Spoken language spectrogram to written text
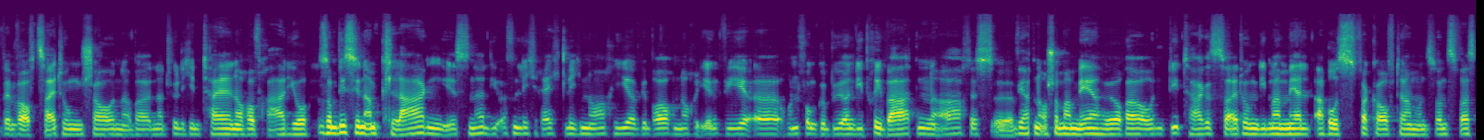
wenn wir auf Zeitungen schauen, aber natürlich in Teilen auch auf Radio, so ein bisschen am Klagen ist. Ne? Die öffentlich-rechtlichen noch hier, wir brauchen noch irgendwie äh, Rundfunkgebühren, die privaten, ach, das, äh, wir hatten auch schon mal mehr Hörer und die Tageszeitungen, die mal mehr Abos verkauft haben und sonst was.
